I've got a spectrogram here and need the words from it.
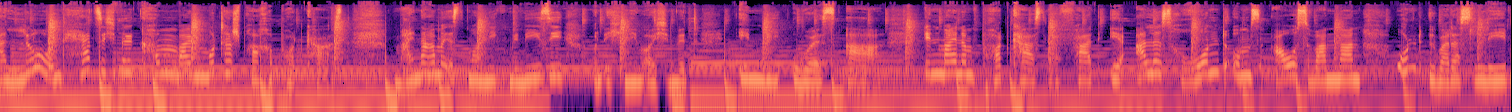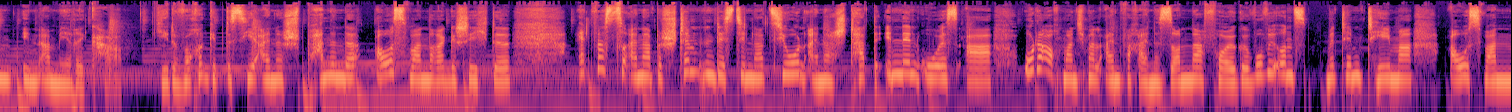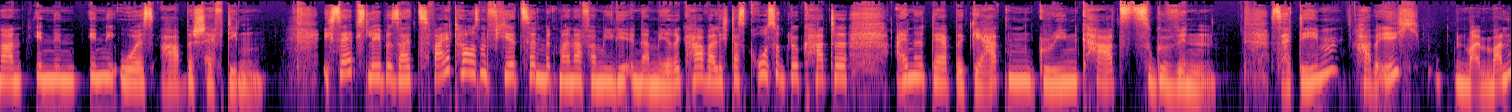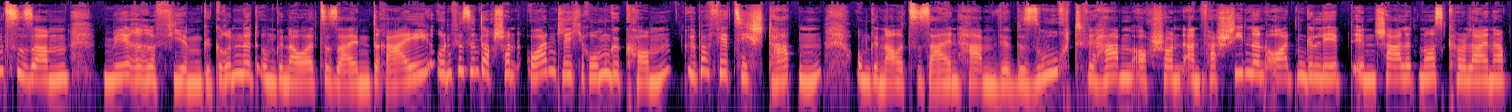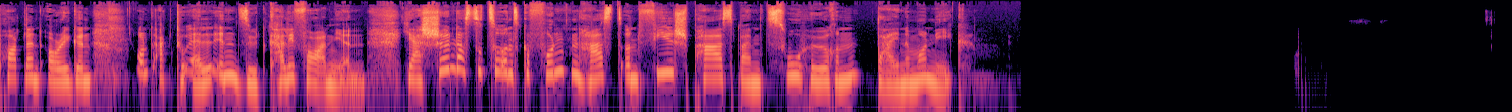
Hallo und herzlich willkommen beim Muttersprache Podcast. Mein Name ist Monique Menesi und ich nehme euch mit in die USA. In meinem Podcast erfahrt ihr alles rund ums Auswandern und über das Leben in Amerika. Jede Woche gibt es hier eine spannende Auswanderergeschichte, etwas zu einer bestimmten Destination einer Stadt in den USA oder auch manchmal einfach eine Sonderfolge, wo wir uns mit dem Thema Auswandern in, den, in die USA beschäftigen. Ich selbst lebe seit 2014 mit meiner Familie in Amerika, weil ich das große Glück hatte, eine der begehrten Green Cards zu gewinnen. Seitdem habe ich mit meinem Mann zusammen mehrere Firmen gegründet, um genauer zu sein, drei. Und wir sind auch schon ordentlich rumgekommen. Über 40 Staaten, um genau zu sein, haben wir besucht. Wir haben auch schon an verschiedenen Orten gelebt, in Charlotte, North Carolina, Portland, Oregon und aktuell in Südkalifornien. Ja, schön, dass du zu uns gefunden hast und viel Spaß beim Zuhören. Deine Monique.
